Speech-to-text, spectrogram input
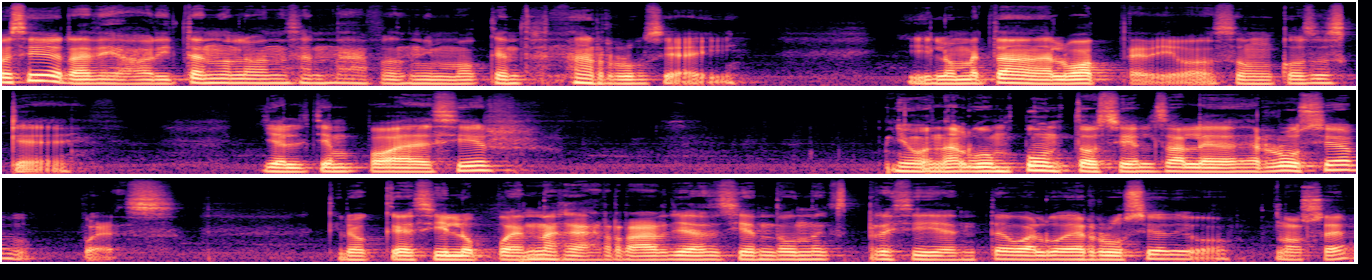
pues sí, radio, ahorita no le van a hacer nada, pues ni modo que entren a Rusia y, y lo metan al bote, digo, son cosas que ya el tiempo va a decir. Digo, en algún punto, si él sale de Rusia, pues creo que sí lo pueden agarrar ya siendo un expresidente o algo de Rusia, digo, no sé.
